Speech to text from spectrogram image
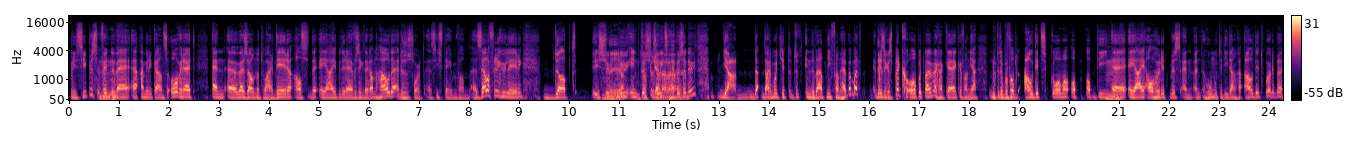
principes, vinden wij uh, Amerikaanse overheid. En uh, wij zouden het waarderen als de AI-bedrijven zich daaraan houden. Dus een soort uh, systeem van zelfregulering. Dat is er ja, nu intussen. Zoiets we, hebben ze nu. Ja, da daar moet je het inderdaad niet van hebben. Maar er is een gesprek geopend waar we gaan kijken van... ja, moeten er bijvoorbeeld audits komen op, op die mm. uh, AI-algoritmes? En, en hoe moeten die dan geaudit worden?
